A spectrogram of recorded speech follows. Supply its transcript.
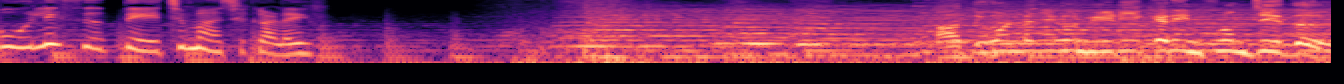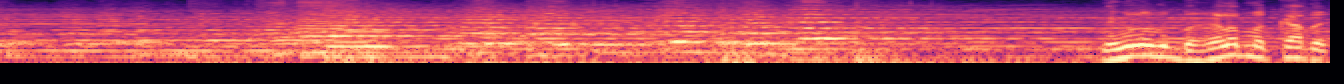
പോലീസ് തേച്ച് മാച്ച് കളയും. അതുകൊണ്ട് ഞങ്ങൾ മീഡിയക്കാരെ ഇൻഫോം ചെയ്തത്. നിങ്ങളൊന്ന് ബഹളം വെക്കാതെ.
